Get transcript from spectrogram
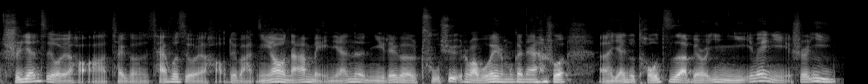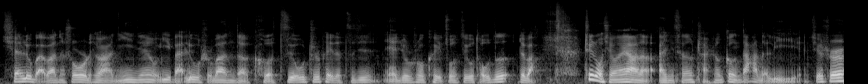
时间自由也好啊，这个财富自由也好，对吧？你要拿每年的你这个储蓄是吧？我为什么跟大家说，呃，研究投资啊？比如你，因为你是一千六百万的收入的话，你一年有一百六十万的可自由支配的资金，也就是说可以做自由投资，对吧？这种情况下呢，哎，你才能产生更大的利益。其实，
